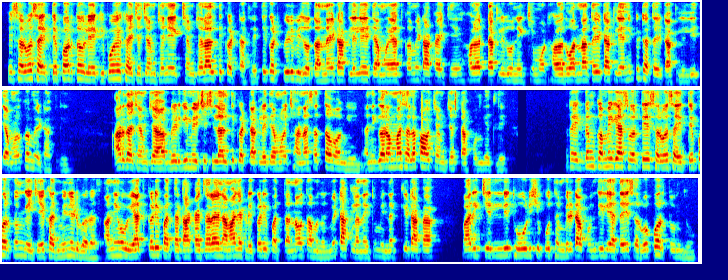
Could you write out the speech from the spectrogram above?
हे सर्व साहित्य परतवले की पोहे खायच्या चमच्याने एक चमचा लाल तिखट टाकले. तिखट पीठ भिजवतानाही टाकलेले त्यामुळे यात कमी टाकायचे. हळद टाकली दोन एक चिमोट हळद वरणातही टाकली आणि पिठातही टाकलेली त्यामुळे कमी टाकली. अर्धा चमचा बेडगी मिरचीची लाल तिखट टाकले त्यामुळे छान असा तवंग येईल आणि गरम मसाला पाव चमचाच टाकून घेतले. आता एकदम कमी गॅसवर ते सर्व साहित्य परतून घ्यायचे. एखाद मिनिटभरच आणि हो यात कढीपत्ता टाकायचा राहिला. माझ्याकडे कढीपत्ता नव्हता म्हणून मी टाकला नाही. तुम्ही नक्की टाका. बारीक चिरलेली थोडीशी कोथिंबीर टाकून दिली. आता हे सर्व परतून घेऊ.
